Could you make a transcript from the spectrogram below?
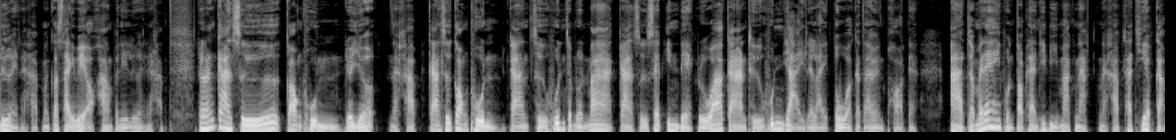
เรื่อยๆนะครับมันก็ sideway ออกข้างไปเรื่อยๆนะครับดังนั้นการซื้อกองทุนเยอะๆนะครับการซื้อกองทุน การซื้อหุ้นจำนวนมาก การซื้อ SET Index หรือว่าการถือหุ้นใหญ่หลายๆ ตัวกระจายเป็นพอร์ตเนี่ย อาจจะไม่ได้ให้ผลตอบแทนที่ดีมากนักนะครับ ถ้าเทียบกับ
